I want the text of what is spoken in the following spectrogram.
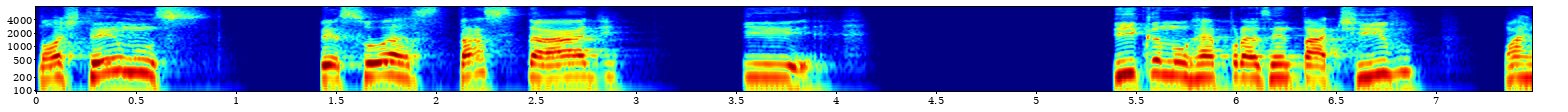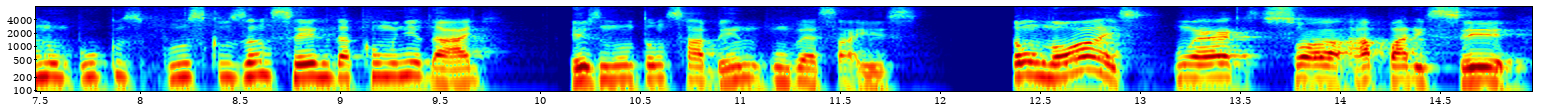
Nós temos pessoas da cidade que ficam no representativo, mas não buscam, os- anseios da comunidade. Eles não estão sabendo conversar isso. Então nós, não é só aparecer,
